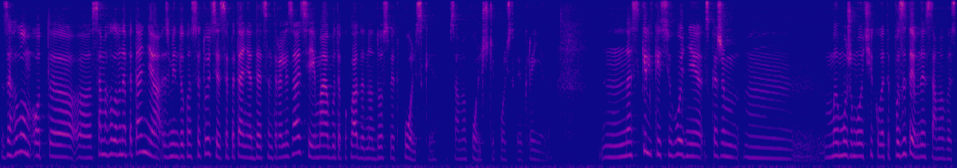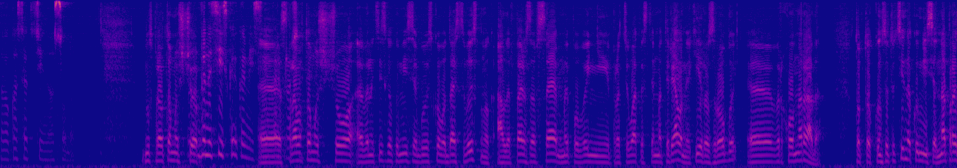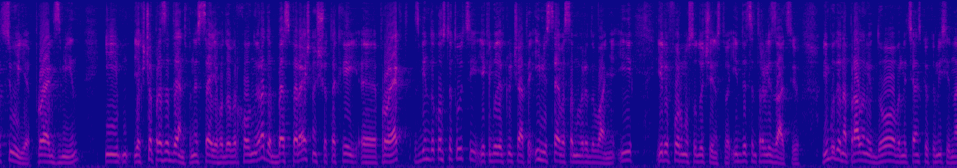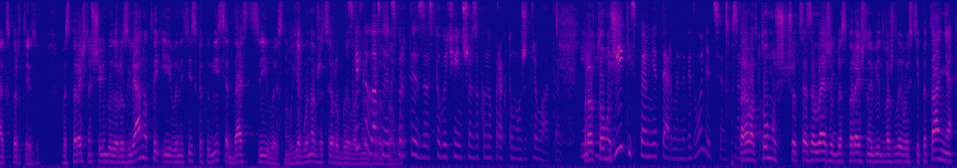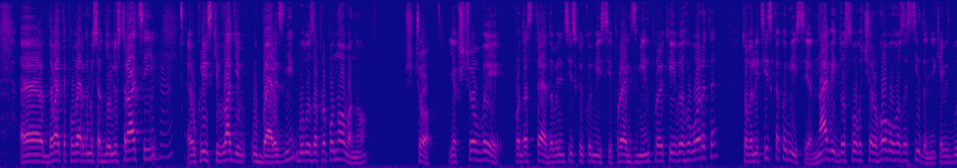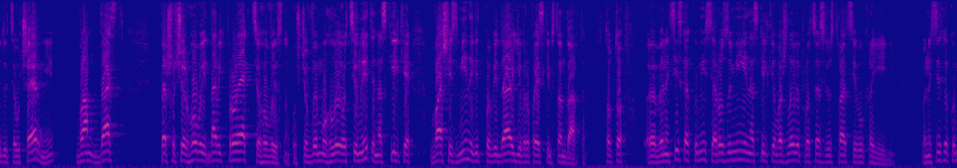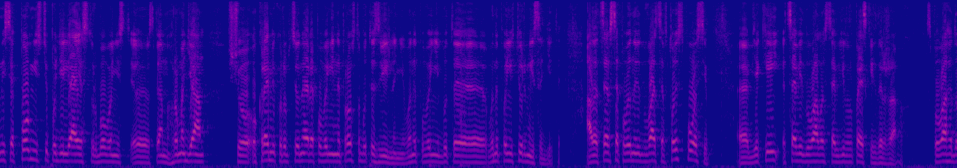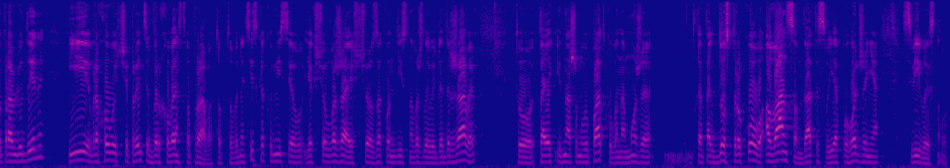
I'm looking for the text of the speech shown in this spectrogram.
Загалом, от е, е, саме головне питання змін до конституції це питання децентралізації. і Має бути покладено досвід польський, саме Польщі, польської країни. Наскільки сьогодні, скажімо, ми можемо очікувати позитивний саме висновок конституційного суду Ну, справа в тому, що Венеційської комісії? е, справа в тому, що е, Венеційська комісія обов'язково дасть висновок, але перш за все ми повинні працювати з тим матеріалом, який розробить е, Верховна Рада. Тобто Конституційна комісія напрацює проект змін, і якщо президент внесе його до Верховної Ради, безперечно, що такий е, проект змін до Конституції, який буде включати і місцеве самоврядування, і, і реформу судочинства, і децентралізацію, він буде направлений до Венеціанської комісії на експертизу. Безперечно, що він буде розглянутий, і Венеційська комісія дасть свій висновок, як вона вже це робила. Скільки власне експертиза з того чи іншого законопроекту може тривати? І, в тому, і є якісь певні терміни відводяться? Справа в тому, що це залежить безперечно від важливості питання. Е, давайте повернемося до люстрації. Е, Українській владі у березні було запропоновано, що якщо ви подасте до Венеційської комісії проект змін, про який ви говорите, то Венеційська комісія навіть до свого чергового засідання, яке відбудеться у червні, вам дасть першочерговий навіть проект цього висновку, щоб ви могли оцінити, наскільки ваші зміни відповідають європейським стандартам. Тобто е, Венеційська комісія розуміє, наскільки важливий процес люстрації в Україні. Венеційська комісія повністю поділяє стурбованість е, скажімо, громадян, що окремі корупціонери повинні не просто бути звільнені, вони повинні бути вони повинні в тюрмі сидіти. Але це все повинно відбуватися в той спосіб, е, в який це відбувалося в європейських державах, з поваги до прав людини і враховуючи принцип верховенства права. Тобто Венеційська комісія, якщо вважає, що закон дійсно важливий для держави, то так як і в нашому випадку, вона може так достроково авансом дати своє погодження, свій висновок.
